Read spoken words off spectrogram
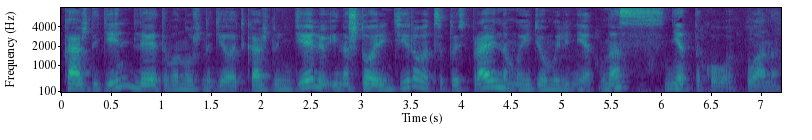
каждый день для этого нужно делать? Делать каждую неделю и на что ориентироваться, то есть правильно мы идем или нет. У нас нет такого плана.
